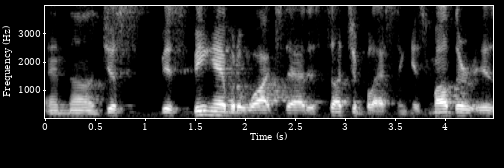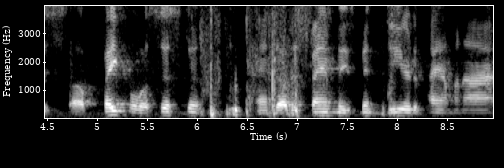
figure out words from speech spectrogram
and uh, just just being able to watch that is such a blessing. His mother is a faithful assistant, and uh, his family's been dear to Pam and I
